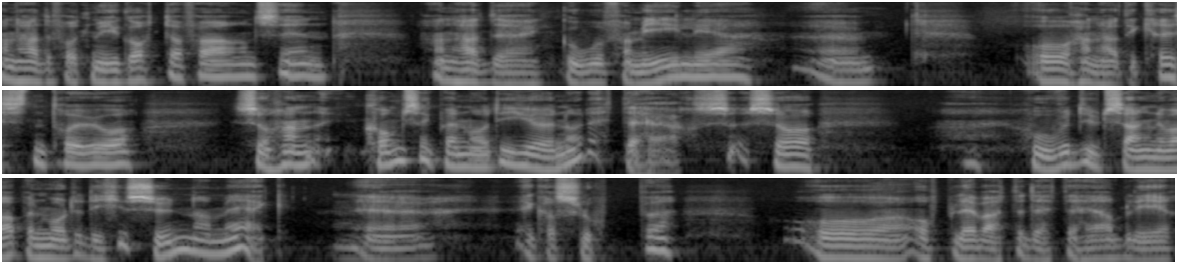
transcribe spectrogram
han hadde fått mye godt av faren sin. Han hadde gode familier, og han hadde kristentrua. Så han kom seg på en måte gjennom dette her. Så, så hovedutsagnet var på en måte det er ikke synd av meg. Uh, jeg har sluppet å oppleve at dette her blir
